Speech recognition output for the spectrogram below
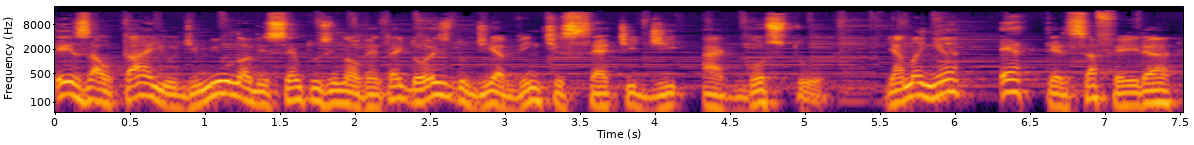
Exaltai-o de 1992, do dia 27 de agosto. E amanhã é terça-feira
